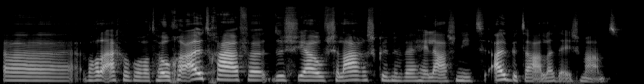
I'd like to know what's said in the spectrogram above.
Uh, we hadden eigenlijk ook wel wat hogere uitgaven. Dus jouw salaris kunnen we helaas niet uitbetalen deze maand.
